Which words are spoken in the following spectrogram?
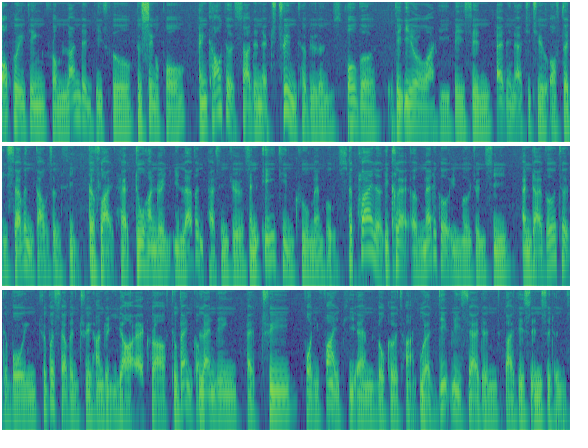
operating from London Heathrow to Singapore, encountered sudden extreme turbulence over the Irrawaddy Basin at an altitude of 37,000 feet. The flight had 211 passengers and 18 crew members. The pilot declared a medical emergency and diverted the Boeing 777-300ER aircraft to Bangkok, landing at 3 9:45 p.m. local time. We are deeply saddened by this incident.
